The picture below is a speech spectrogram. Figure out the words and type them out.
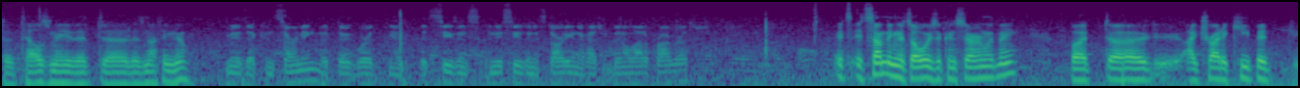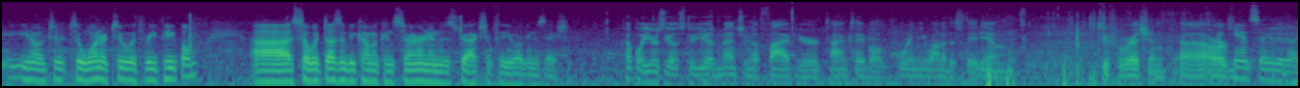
so it tells me that uh, there's nothing new. I mean, is that concerning that there, where you know it's season's a new season is starting and there hasn't been a lot of progress? It's it's something that's always a concern with me, but uh, I try to keep it, you know, to, to one or two or three people, uh, so it doesn't become a concern and a distraction for the organization. A couple of years ago, Stu, you had mentioned a five-year timetable when you wanted the stadium to fruition. Uh, or I can't say that I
